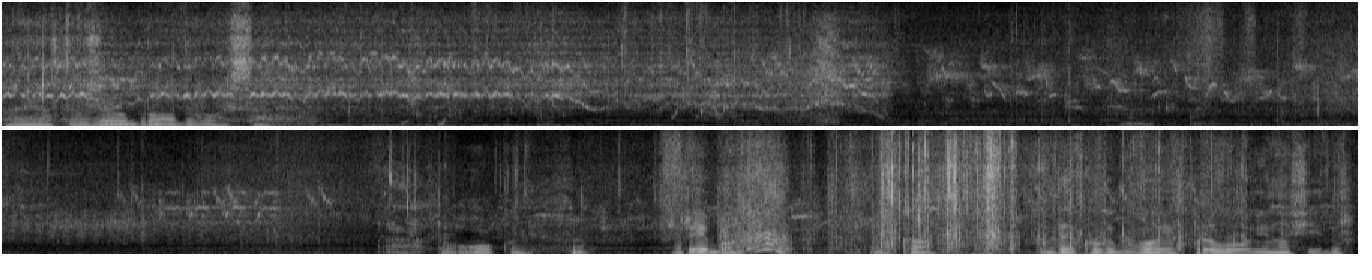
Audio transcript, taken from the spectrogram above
А я то вже обрадувався. То окунь. Риба, яка деколи буває в прилові на фідер.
